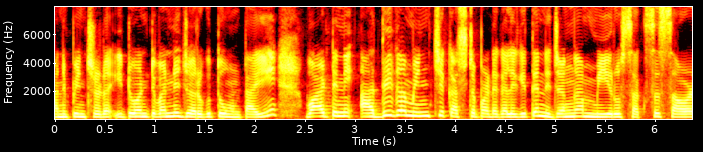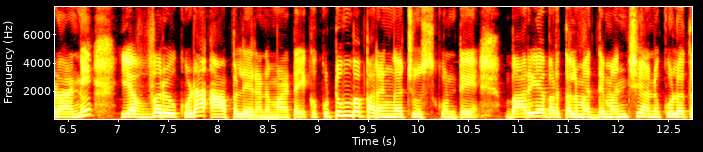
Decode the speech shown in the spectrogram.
అనిపించడం ఇటువంటివన్నీ జరుగుతూ ఉంటాయి. వాటిని అధిగమించి కష్టపడగలిగితే నిజంగా మీరు సక్సెస్ అవ్వడాన్ని ఎవ్వరూ కూడా ఆపలేరనమాట ఇక కుటుంబ పరంగా చూసుకుంటే భార్యాభర్తల మధ్య మంచి అనుకూలత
